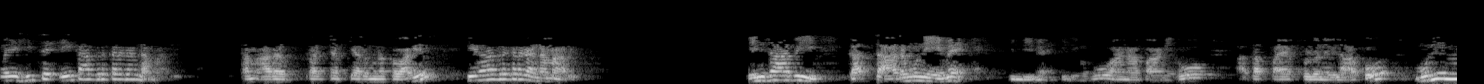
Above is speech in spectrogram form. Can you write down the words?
ඔය හිත ඒකාග්‍ර කරගන්න අමාරුයි. තම අර ප්‍රඥප්ති අරමුණක වගේ ඒකාග්‍ර කරගන්න අමාරුයි. ඒ නිසා අපි ගත්ත අරමුණේම ඉන්දින කිලිම හෝ ආනාපානිය හෝ අතපය පොළොන වෙලාවකෝ මුලින්ම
